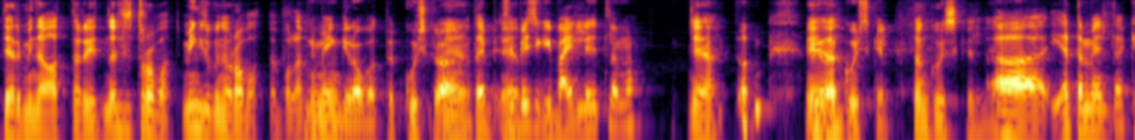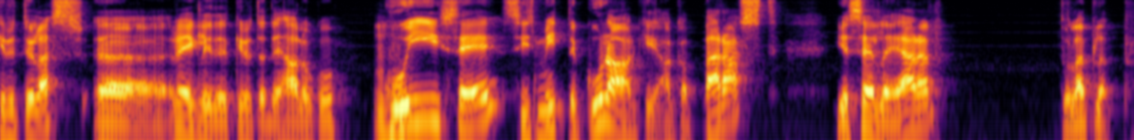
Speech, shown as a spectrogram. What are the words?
terminaatorid, no lihtsalt robot, mingisugune robot peab olema. mingi robot peab kuskil olema, ta ei, Jah, see jah. peab isegi välja ütlema, jah, aga ta jah on, kuskil ta on kuskil. uh,. jäta meelde, kirjuta üles uh, reeglid, et kirjutada hea lugu mm. -hmm. kui see, siis mitte kunagi, aga pärast ja selle järel tuleb lõpp.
